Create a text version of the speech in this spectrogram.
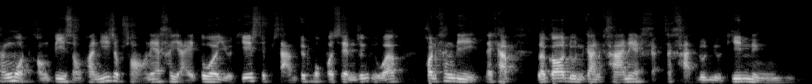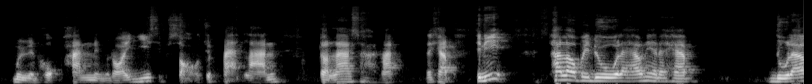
ทั้งหมดของปี 2022 เนี่ยขยายตัวอยู่ที่ 13.6%ซึ่งถือว่าค่อนข้างดีนะครับ แล้วก็ดุลการค้าเนี่ยจะขาดดุลอยู่ที่ 16,122.8 ล้านดอลลาร์สหรัฐนะครับ ทีนี้ถ้าเราไปดูแล้วเนี่ยนะครับ ดูแล้ว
